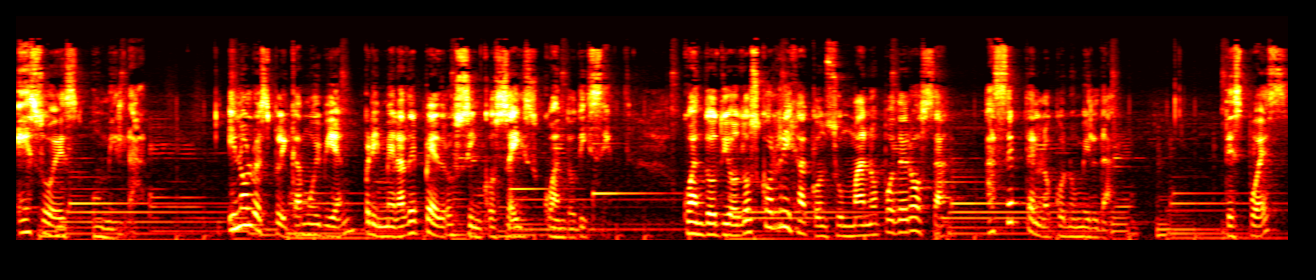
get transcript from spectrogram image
Eso es humildad. Y nos lo explica muy bien Primera de Pedro 5:6 cuando dice: Cuando Dios los corrija con su mano poderosa, acéptenlo con humildad. Después,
